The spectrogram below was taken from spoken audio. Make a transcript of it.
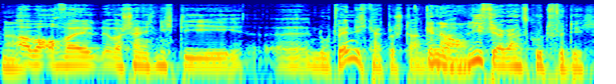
Ja. Aber auch weil wahrscheinlich nicht die äh, Notwendigkeit bestand. Genau. oder? Lief ja ganz gut für dich.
